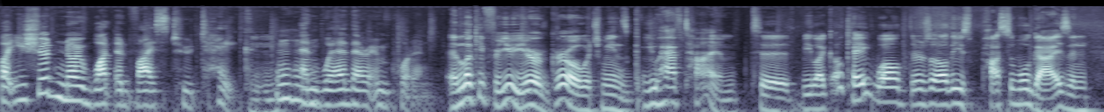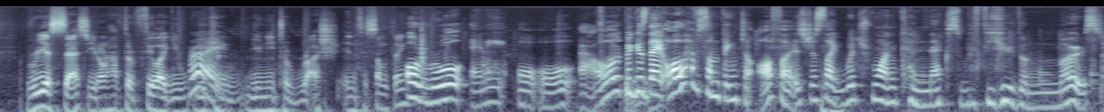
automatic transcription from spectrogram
but you should know what advice to take Mm-hmm. and where they're important. And lucky for you, you're a girl, which means you have time to be like, okay, well, there's all these possible guys and reassess. You don't have to feel like you, Right. you can you need to rush into something. Or rule any or all out because they all have something to offer. It's just like mm-hmm. which one connects with you the most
